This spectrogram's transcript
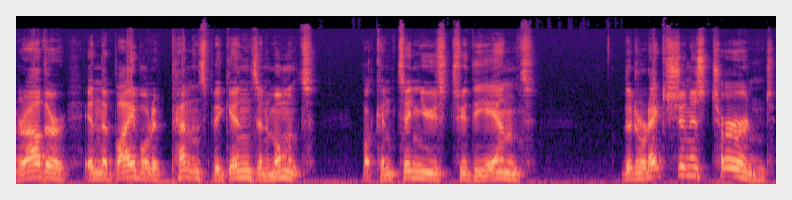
Rather, in the Bible, repentance begins in a moment, but continues to the end. The direction is turned.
